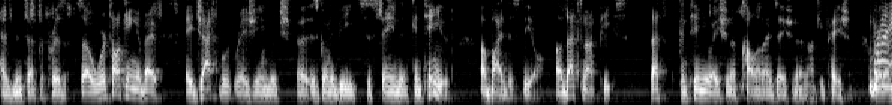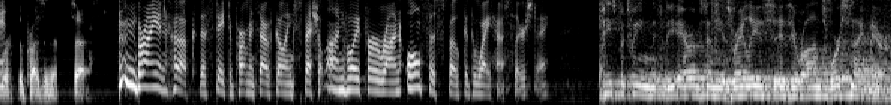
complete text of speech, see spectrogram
has been sent to prison. So we're talking about a jackboot regime which uh, is going to be sustained and continued uh, by this deal. that's not peace that's continuation of colonization and occupation, Brian, whatever the president says. Brian Hook, the State Department's outgoing special envoy for Iran, also spoke at the White House Thursday. Peace between the Arabs and the Israelis is Iran's worst nightmare,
